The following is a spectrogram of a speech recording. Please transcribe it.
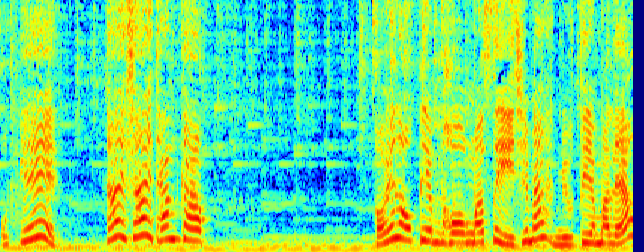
โอเค ใช่ใช่ทางกลับเขาให้เราเตรียมทองมาสี่ใช่ไหมมิวเตรียมมาแล้ว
